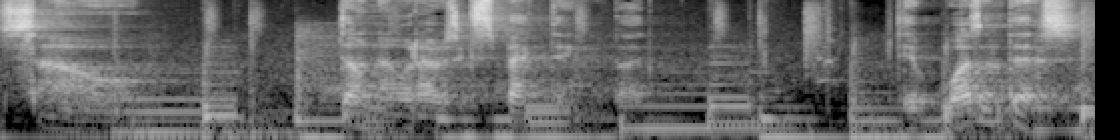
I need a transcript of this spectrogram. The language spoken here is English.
So, don't know what I was expecting, but it wasn't this.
